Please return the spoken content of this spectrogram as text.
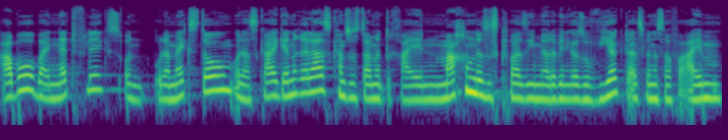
Abo bei Netflix und, oder Maxdome oder Sky generell hast, kannst du es damit reinmachen, dass es quasi mehr oder weniger so wirkt, als wenn es auf einem,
